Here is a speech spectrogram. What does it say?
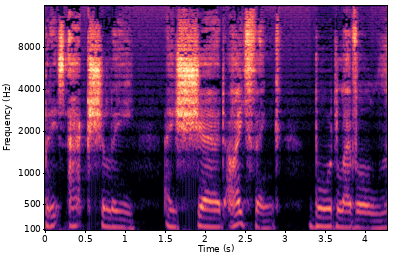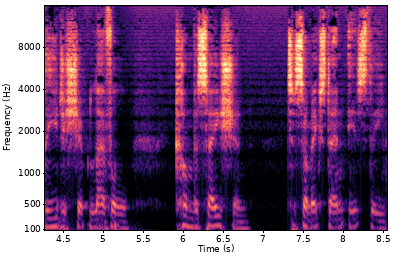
but it's actually a shared, I think, board level, leadership level conversation. To some extent, it's the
